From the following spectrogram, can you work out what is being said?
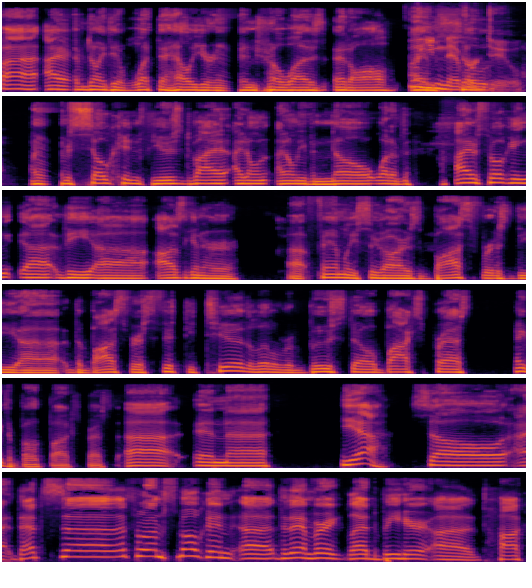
Uh, I have no idea what the hell your intro was at all. Well, you never so, do. I'm so confused by it. I don't. I don't even know what I'm. I'm smoking uh, the uh, Ozgener uh, family cigars, Bosphorus, the uh, the Bosphorus 52, the little Robusto box pressed. I think they're both box pressed. Uh, and uh, yeah, so I, that's uh, that's what I'm smoking uh, today. I'm very glad to be here. Uh, talk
